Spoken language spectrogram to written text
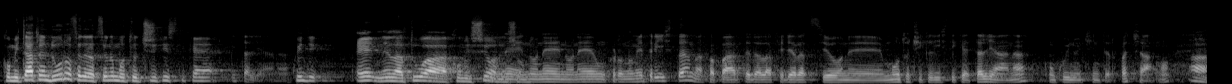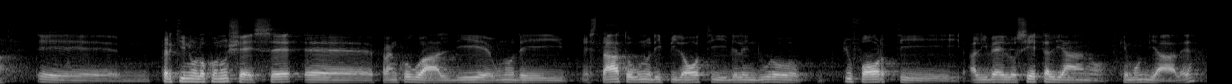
Comitato Enduro, Federazione Motociclistica Italiana. Quindi è nella tua commissione? Non è, non, è, non è, un cronometrista, ma fa parte della Federazione Motociclistica Italiana, con cui noi ci interfacciamo. Ah. E, per chi non lo conoscesse, eh, Franco Gualdi è, dei, è, stato uno dei piloti dell'enduro più forti a livello sia italiano che mondiale.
